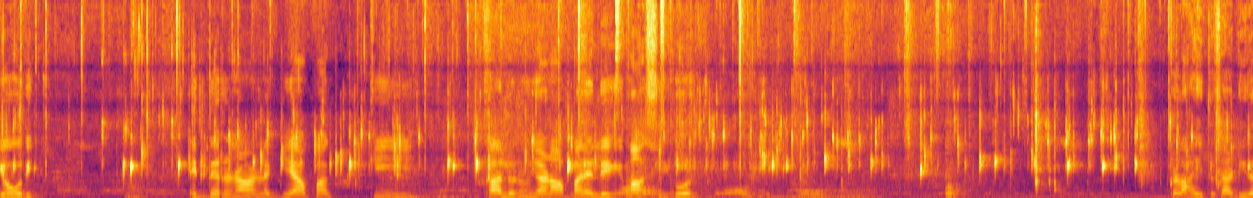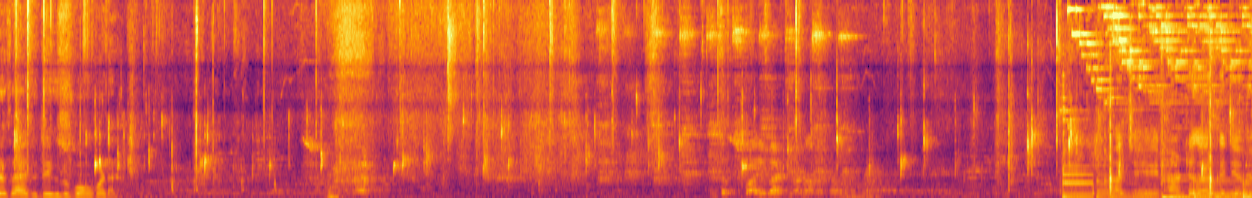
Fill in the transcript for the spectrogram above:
ਘਿਓ ਦੀ। ਇੱਧਰ ਨਾਲ ਲੱਗਿਆ ਆਪਾਂ ਕੀ ਕੱਲ ਨੂੰ ਜਾਣਾ ਆਪਾਂ ਨੇ ਲੈ ਕੇ ਮਾਸੀ ਕੋਲ। ਕੜਾਈ ਤਾਂ ਸਾਡੀ ਦਾ ਸਾਈਜ਼ ਦੇਖ ਲਓ, ਬਹੁਤ ਬੜਾ ਹੈ। ਅਜੇ ਠੰਡ ਕਰਕੇ ਜਿਵੇਂ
